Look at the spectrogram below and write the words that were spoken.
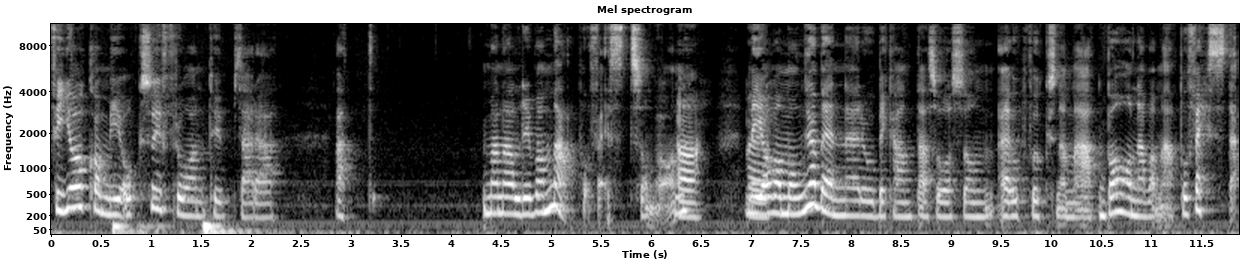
För jag kommer ju också ifrån typ så här att man aldrig var med på fest som barn. Ja, Men jag har många vänner och bekanta så som är uppvuxna med att barnen var med på festen.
